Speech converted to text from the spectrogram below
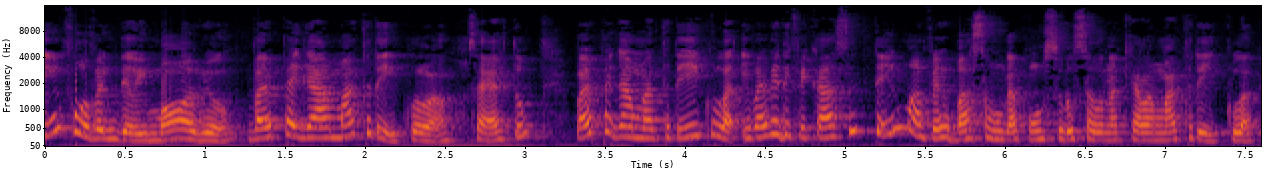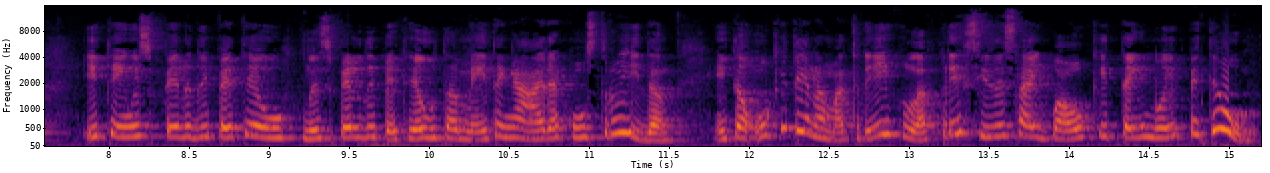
Quem for vender o imóvel vai pegar a matrícula, certo? Vai pegar a matrícula e vai verificar se tem uma verbação da construção naquela matrícula. E tem o espelho do IPTU. No espelho do IPTU também tem a área construída. Então, o que tem na matrícula precisa estar igual ao que tem no IPTU.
